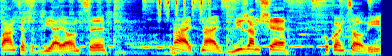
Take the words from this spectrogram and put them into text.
Pancerz odbijający. Nice, nice. Zbliżam się ku końcowi.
